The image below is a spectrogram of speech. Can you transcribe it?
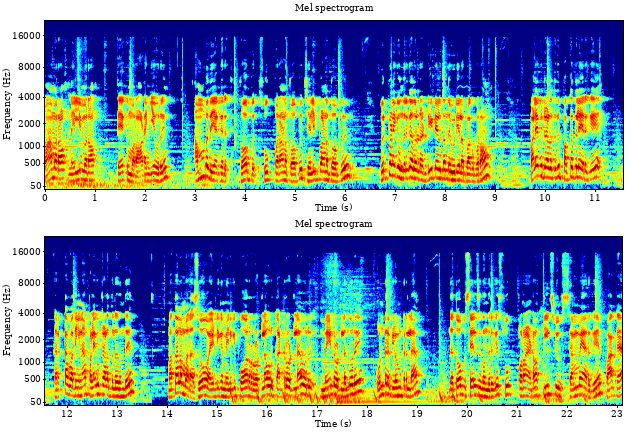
மாமரம் நெல்லி மரம் தேக்கு மரம் அடங்கிய ஒரு ஐம்பது ஏக்கர் தோப்பு. சூப்பரான தோப்பு செழிப்பான தோப்பு. விற்பனைக்கு வந்திருக்கு. அதோட டீட்டெயில் தான் இந்த வீடியோவில் பார்க்க போகிறோம் பழைய குற்றாலத்துக்கு பக்கத்தில் இருக்குது கரெக்டாக பார்த்தீங்கன்னா பழைய குற்றாலத்துலேருந்து மத்தாலம்பாரா சோ ஐடி கம்பெனிக்கு போகிற ரோட்டில் ஒரு கட் ரோட்டில் ஒரு மெயின் ரோட்லேருந்து ஒரு ஒன்றரை கிலோமீட்டரில் இந்த தோப்பு சேல்ஸுக்கு வந்திருக்கு. சூப்பரான இடம் ஹில்ஸ் வியூ செம்மையாக இருக்குது பார்க்க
